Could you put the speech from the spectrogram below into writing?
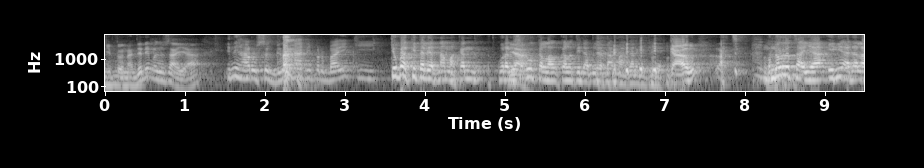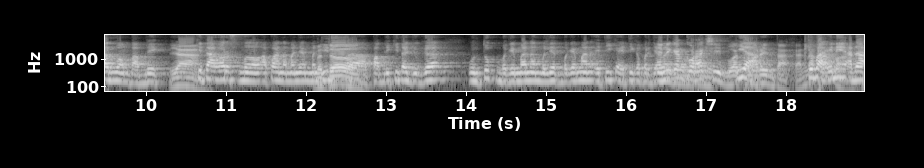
gitu. Nah, jadi maksud saya ini harus segera diperbaiki. Coba kita lihat nama kan kurang Ya. seru kalau kalau tidak melihat nama kan gitu ya. Kau, Menurut saya ini adalah ruang publik. Ya. Kita harus me- apa namanya mendidik uh, publik kita juga untuk bagaimana melihat bagaimana etika-etika berjalan. Ini kan koreksi publik. buat Iya. pemerintah, kan? Coba Nggak ini ada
